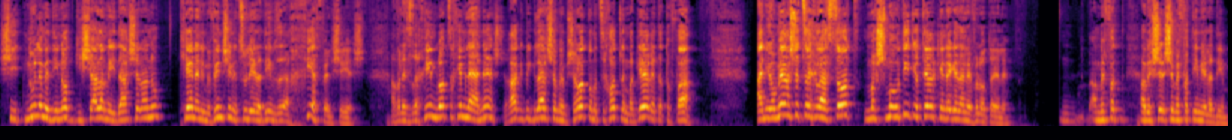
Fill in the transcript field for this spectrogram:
שייתנו למדינות גישה למידע שלנו. כן, אני מבין שניצול ילדים זה הכי אפל שיש, אבל אזרחים לא צריכים להיענש רק בגלל שהממשלות לא מצליחות למגר את התופעה. אני אומר שצריך לעשות משמעותית יותר כנגד הנבלות האלה. המפת... ש... שמפתים ילדים.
